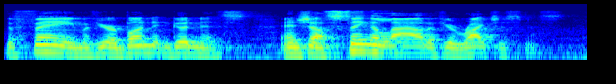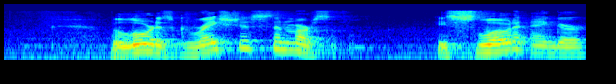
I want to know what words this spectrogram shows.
the fame of your abundant goodness, and shall sing aloud of your righteousness. The Lord is gracious and merciful. He's slow to anger,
